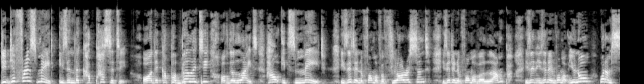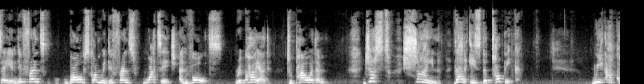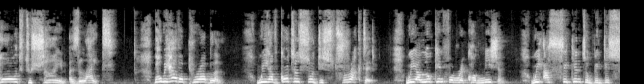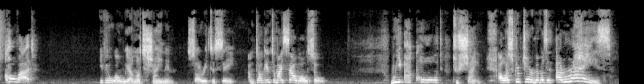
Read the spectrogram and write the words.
The difference made is in the capacity or the capability of the light, how it's made. Is it in the form of a fluorescent? Is it in the form of a lamp? Is it is it in the form of you know what I'm saying? Different bulbs come with different wattage and volts required to power them. Just shine. That is the topic. We are called to shine as light. But we have a problem. We have gotten so distracted we are looking for recognition. We are seeking to be discovered. Even when we are not shining. Sorry to say. I'm talking to myself also. We are called to shine. Our scripture remember says, Arise,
